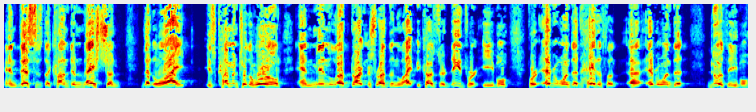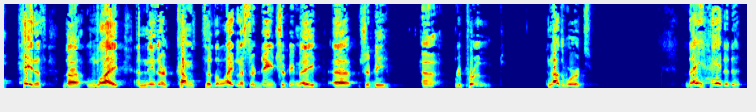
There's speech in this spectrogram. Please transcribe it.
and this is the condemnation that light is coming to the world and men love darkness rather than light because their deeds were evil. For everyone that hateth, uh, everyone that doeth evil hateth the light and neither cometh to the light lest their deeds should be made, uh, should be, uh, reproved. In other words, they hated it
